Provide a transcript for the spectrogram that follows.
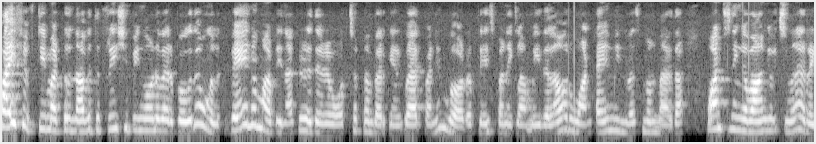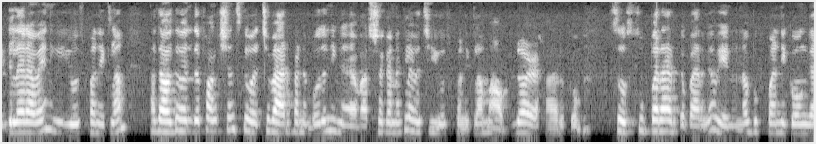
ஃபைவ் ஃபிஃப்டி மட்டும் தான். வித் ஃப்ரீ ஷிப்பிங்கோடு வர போகுது. உங்களுக்கு வேணும் அப்படின்னா கீழே வாட்ஸ்அப் நம்பருக்கு என்கொயர் பண்ணி உங்கள் ஆர்டர் ப்ளேஸ் பண்ணிக்கலாம். இதெல்லாம் ஒரு ஒன் டைம் இன்வெஸ்ட்மெண்ட் மாதிரி தான். ஒன்ஸ் நீங்கள் வாங்கி வச்சிங்கன்னா ரெகுலராகவே நீங்கள் யூஸ் பண்ணிக்கலாம். அதாவது வந்து ஃபங்க்ஷன்ஸ்க்கு வச்சு வேர் பண்ணும்போது நீங்கள் வருஷக்கணக்கில் வச்சு யூஸ் பண்ணிக்கலாம். அவ்வளோ அழகாக இருக்கும். ஸோ சூப்பராக இருக்க பாருங்கள் வேணும்னா புக் பண்ணிக்கோங்க.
